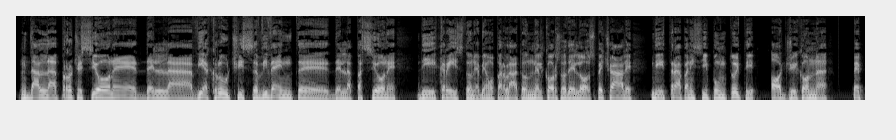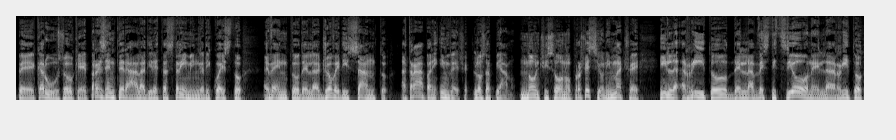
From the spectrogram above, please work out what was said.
dalla processione della Via Crucis vivente della passione di Cristo. Ne abbiamo parlato nel corso dello speciale di trapanissi.it oggi con Peppe Caruso che presenterà la diretta streaming di questo evento del giovedì santo. A Trapani invece lo sappiamo, non ci sono processioni, ma c'è il rito della vestizione, il rito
